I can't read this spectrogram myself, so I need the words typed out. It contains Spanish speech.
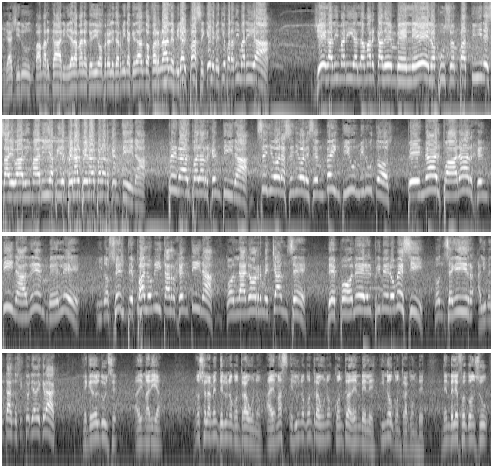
Mirá Giroud, va a marcar y mirá la mano que dio, pero le termina quedando a Fernández. Mirá el pase que le metió para Di María. Llega Di María en la marca de Embelé, lo puso en patines, ahí va Di María, piden penal, penal para Argentina. Penal para Argentina. Señoras, señores, en 21 minutos, penal para Argentina. Dembélé, inocente palomita Argentina, con la enorme chance de poner el primero Messi, conseguir alimentando su historia de crack. Le quedó el dulce a Di María. No solamente el uno contra uno, además el uno contra uno contra Dembélé y no contra Conte. Dembélé fue con su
